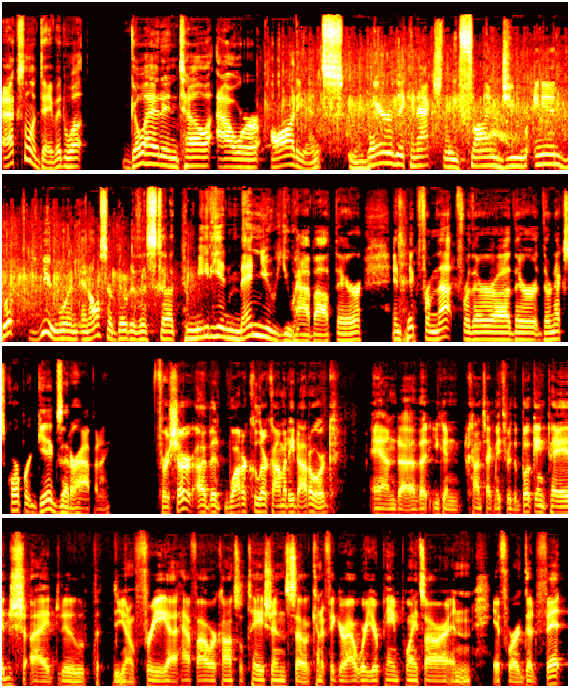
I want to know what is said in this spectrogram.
excellent david well go ahead and tell our audience where they can actually find you and book you, and, and also go to this uh, comedian menu you have out there and pick from that for their uh, their their next corporate gigs that are happening. For sure, I'm at watercoolercomedy.org. And uh, that you can contact me through the booking page. I do, you know, free uh, half hour consultations, so kind of figure out where your pain points are and if we're a good fit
